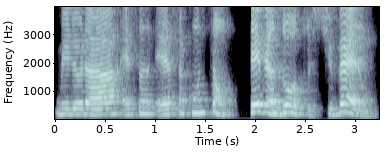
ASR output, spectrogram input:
melhorar essa, essa condição. Teve as outras? Tiveram?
